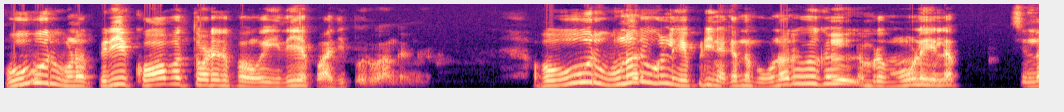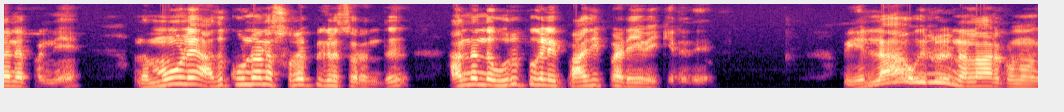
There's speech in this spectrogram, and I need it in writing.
ஒவ்வொரு உணர்வு பெரிய கோபத்தோடு இருப்பவங்க இதய பாதிப்பு வருவாங்க அப்போ ஒவ்வொரு உணர்வுகள் எப்படின்னாக்கா நம்ம உணர்வுகள் நம்மளோட மூளையில் சிந்தனை பண்ணி அந்த மூளை அதுக்கு உண்டான சுரப்பிகளை சுரந்து அந்தந்த உறுப்புகளை பாதிப்பு அடைய வைக்கிறது எல்லா உயிர்களும் நல்லா இருக்கணும்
